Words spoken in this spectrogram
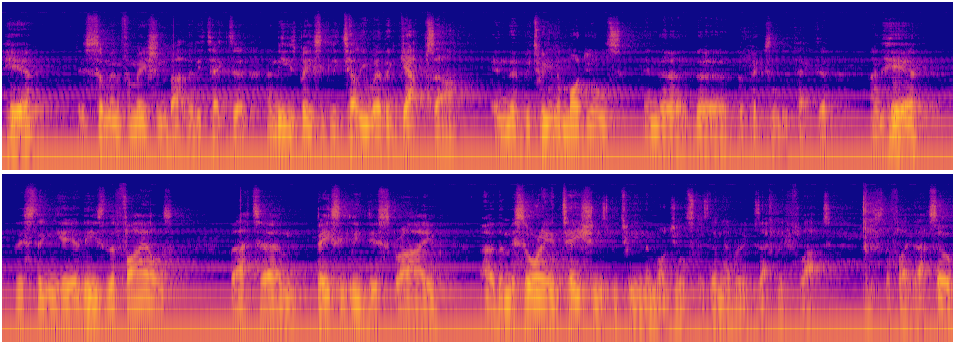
Here is some information about the detector, and these basically tell you where the gaps are in the between the modules in the, the, the pixel detector. And here, this thing here, these are the files that um, basically describe uh, the misorientations between the modules because they're never exactly flat and stuff like that. So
